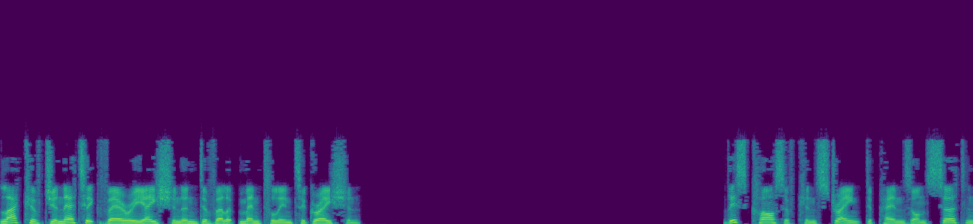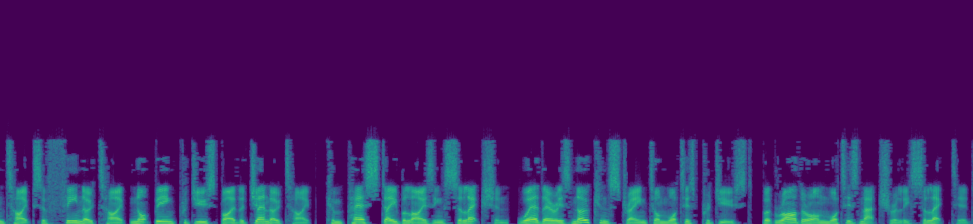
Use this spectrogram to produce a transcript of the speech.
Lack of genetic variation and developmental integration. This class of constraint depends on certain types of phenotype not being produced by the genotype. Compare stabilizing selection, where there is no constraint on what is produced, but rather on what is naturally selected.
